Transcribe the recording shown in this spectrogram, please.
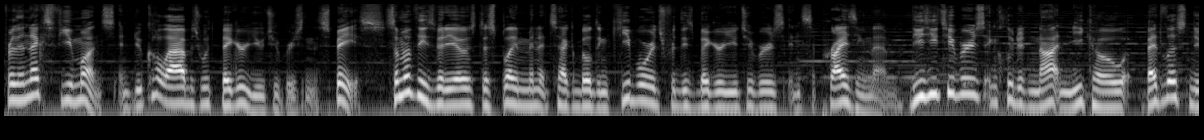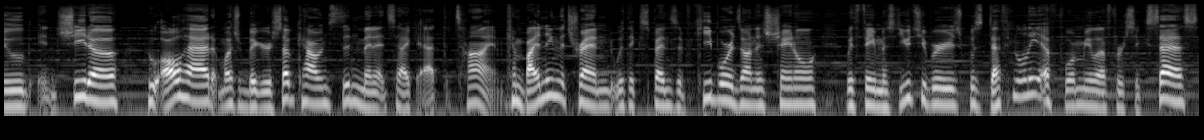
for the next few months and do collabs with bigger YouTubers in the space. Some of these videos display MinuteTech building keyboards for these bigger YouTubers and surprising them. These YouTubers included Not Nico, Bedless Noob, and Cheetah, who all had much bigger sub counts than MinuteTech at the time. Combining the trend with expensive keyboards on his channel with famous YouTubers was definitely a formula for success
